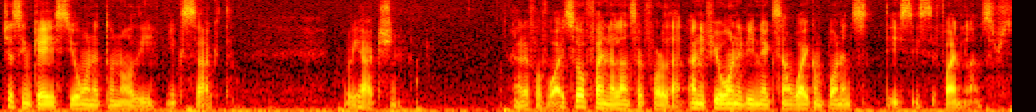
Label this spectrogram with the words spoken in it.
just in case you wanted to know the exact reaction at f of y so final answer for that and if you wanted in x and y components this is the final answers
